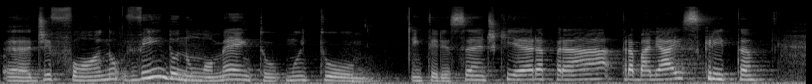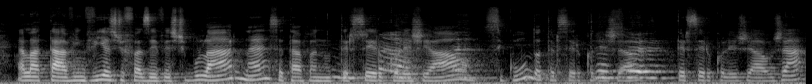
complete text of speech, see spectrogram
é, de fono, vindo num momento muito interessante que era para trabalhar a escrita. Ela estava em vias de fazer vestibular, né? Você estava no terceiro é, colegial, é. segundo ou terceiro colegial? Terceiro. terceiro colegial já.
